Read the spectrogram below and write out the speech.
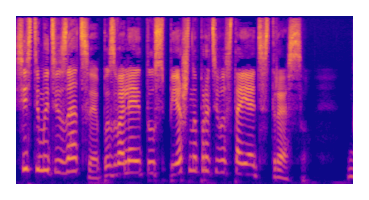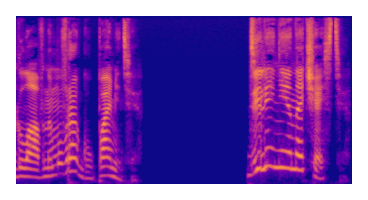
систематизация позволяет успешно противостоять стрессу, главному врагу памяти. Деление на части.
